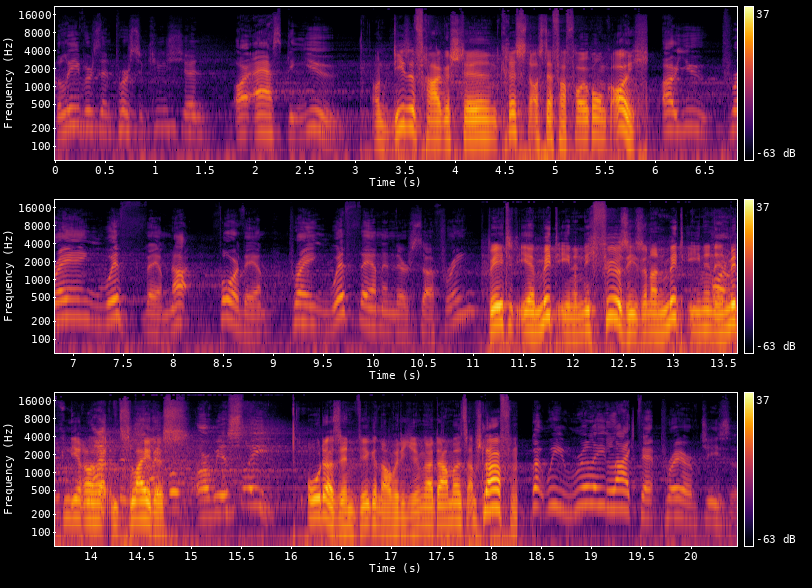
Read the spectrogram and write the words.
believers in persecution are asking you. Und diese Frage stellen Christen aus der Verfolgung euch. Betet ihr mit ihnen, nicht für sie, sondern mit ihnen inmitten ihres Leides? Oder sind wir genau wie die Jünger damals am Schlafen? But we really like that prayer of Jesus.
